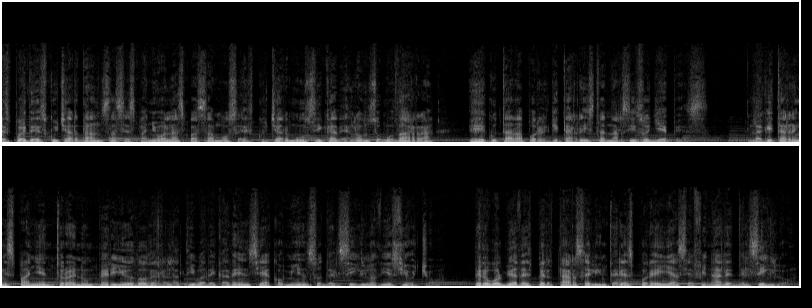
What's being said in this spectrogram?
Después de escuchar danzas españolas, pasamos a escuchar música de Alonso Mudarra, ejecutada por el guitarrista Narciso Yepes. La guitarra en España entró en un período de relativa decadencia a comienzos del siglo XVIII, pero volvió a despertarse el interés por ella hacia finales del siglo.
